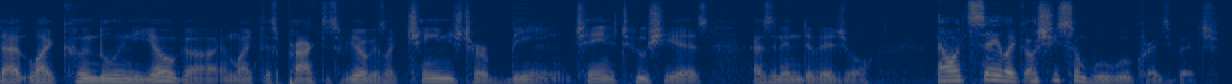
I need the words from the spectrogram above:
that like Kundalini yoga and like this practice of yoga has like changed her being, changed who she is as an individual. Now I'd say like, oh, she's some woo woo crazy bitch,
